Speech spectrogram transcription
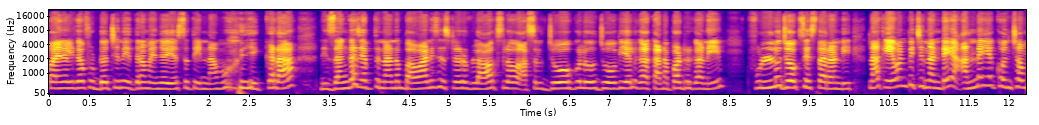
ఫైనల్గా ఫుడ్ వచ్చింది ఇద్దరం ఎంజాయ్ చేస్తూ తిన్నాము. ఇక్కడ నిజంగా చెప్తున్నాను భవానీ సిస్టర్ బ్లాగ్స్లో అసలు జోకులు జోవియల్గా కనపడరు కానీ ఫుల్ జోక్స్ ఇస్తారండి నాకేమనిపించిందంటే అన్నయ్య కొంచెం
